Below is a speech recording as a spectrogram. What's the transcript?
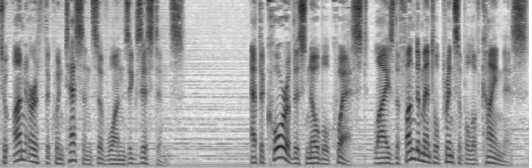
to unearth the quintessence of one's existence. At the core of this noble quest lies the fundamental principle of kindness,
